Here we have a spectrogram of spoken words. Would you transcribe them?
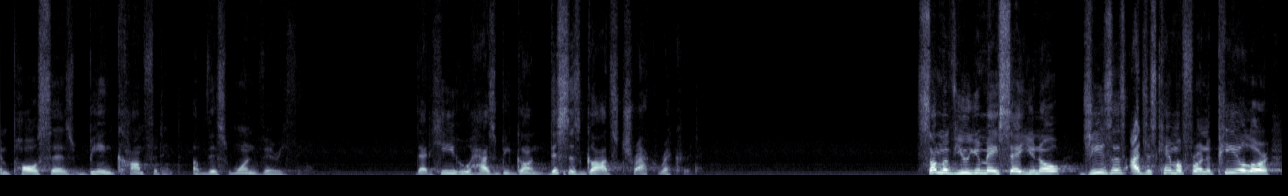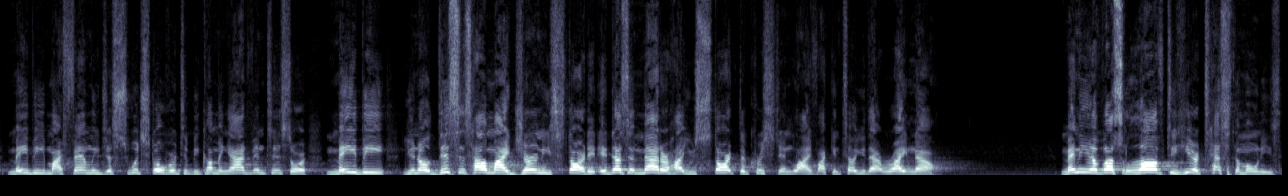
And Paul says, being confident of this one very thing, that he who has begun, this is God's track record. Some of you, you may say, you know, Jesus, I just came up for an appeal, or maybe my family just switched over to becoming Adventist, or maybe, you know, this is how my journey started. It doesn't matter how you start the Christian life. I can tell you that right now. Many of us love to hear testimonies.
